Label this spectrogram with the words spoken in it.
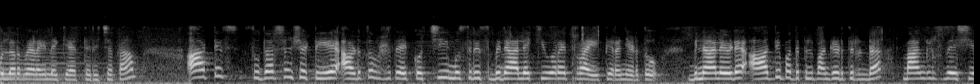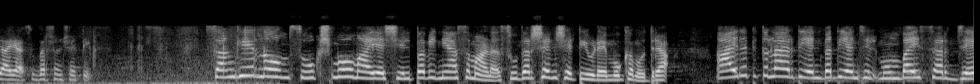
പുലർവേളയിലേക്ക് തിരിച്ചെത്താം ആർട്ടിസ്റ്റ് സുദർശൻ ഷെട്ടിയെ അടുത്ത വർഷത്തെ കൊച്ചി മുസ്ലിസ് ബിനാലെ ക്യൂറേറ്ററായി തിരഞ്ഞെടുത്തു. ബിനാലയുടെ ആദ്യ പതിപ്പിൽ പങ്കെടുത്തിട്ടുണ്ട് മാംഗ്ലൂർ സ്വദേശിയായ സുദർശൻ ഷെട്ടി. സങ്കീർണവും സൂക്ഷ്മവുമായ ശില്പവിന്യാസമാണ് സുദർശൻ ഷെട്ടിയുടെ മുഖമുദ്ര. ആയിരത്തി തൊള്ളായിരത്തി എൺപത്തിയഞ്ചിൽ Mumbai sir J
